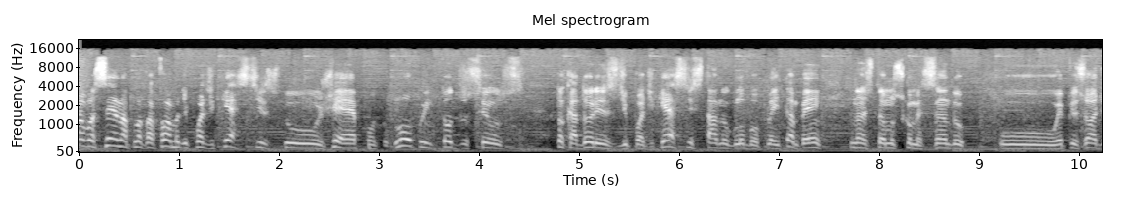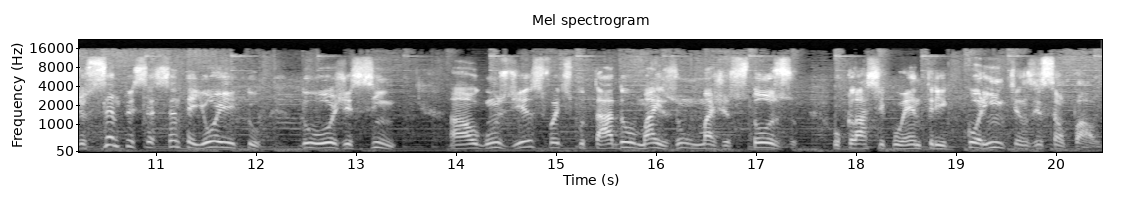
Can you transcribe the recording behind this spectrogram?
Para você na plataforma de podcasts do GE. Globo, em todos os seus tocadores de podcast, está no Globoplay também. Nós estamos começando o episódio 168 do Hoje Sim. Há alguns dias foi disputado mais um majestoso, o clássico entre Corinthians e São Paulo.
